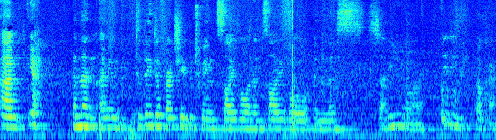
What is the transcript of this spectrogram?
Um, yeah. And then, I mean, did they differentiate between soluble and insoluble in this study, or? Mm-hmm. Okay.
